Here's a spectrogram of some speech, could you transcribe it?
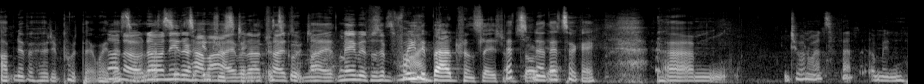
I've never heard it put that way. No, that's no, all- no, neither have I. But. I tried to. My, maybe it was a It's really fine. bad translation. That's, sorry. no, yeah. that's okay. Um, do you want to answer that? I mean,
